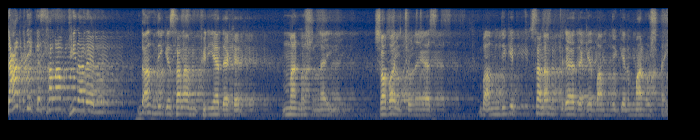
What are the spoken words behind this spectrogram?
ডান দিকে সালাম ফিরালেন ডান দিকে সালাম ফিরিয়ে দেখে, মানুষ নাই, সবাই চলে গেছে। বাম দিকে সালাম ফিরে দেখে বাম দিকের মানুষ নাই।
